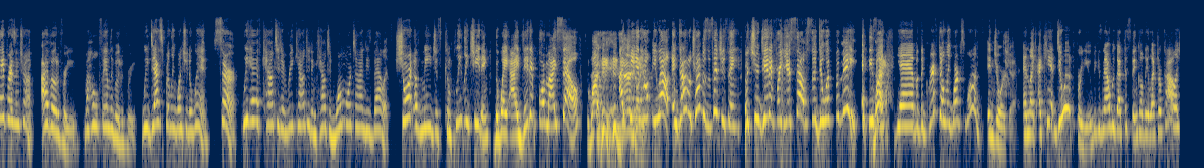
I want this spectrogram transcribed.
Hey, President Trump, I voted for you. My whole family voted for you. We desperately want you to win. Sir, we have counted and recounted and counted one more time these ballots. Short of me just completely cheating the way I did it for myself, right? Exactly. I can't help you out. And Donald Trump is essentially saying, But you did it for yourself, so do it for me. And he's right. like, Yeah, but the grift only works once in Georgia. And like, I can't do it for you because now we've got this thing called the Electoral College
